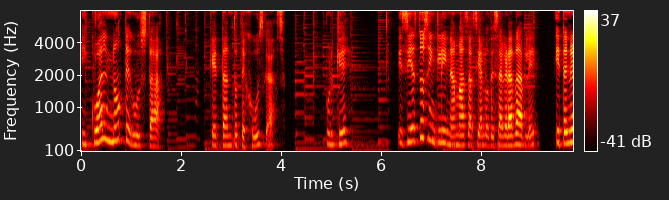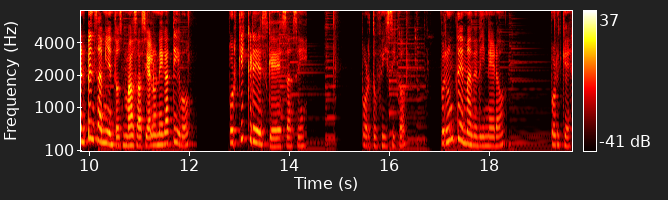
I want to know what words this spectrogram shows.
¿Y cuál no te gusta? ¿Qué tanto te juzgas? ¿Por qué? Y si esto se inclina más hacia lo desagradable y tener pensamientos más hacia lo negativo, ¿por qué crees que es así? ¿Por tu físico? ¿Por un tema de dinero? ¿Por qué?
